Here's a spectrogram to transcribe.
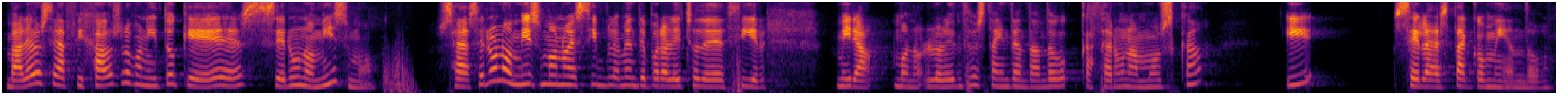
¿Vale? O sea, fijaos lo bonito que es ser uno mismo. O sea, ser uno mismo no es simplemente por el hecho de decir, mira, bueno, Lorenzo está intentando cazar una mosca y se la está comiendo.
